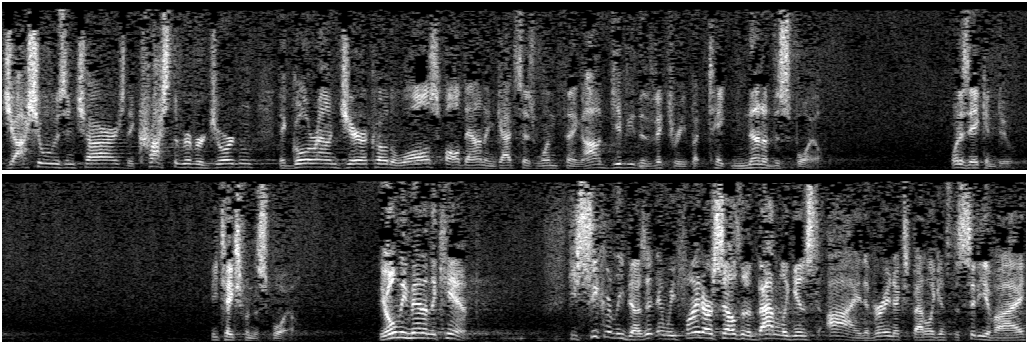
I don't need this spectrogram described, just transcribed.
Joshua was in charge. They crossed the river Jordan. They go around Jericho. The walls fall down, and God says one thing I'll give you the victory, but take none of the spoil. What does Achan do? He takes from the spoil. The only man in the camp. He secretly does it, and we find ourselves in a battle against Ai, the very next battle against the city of Ai,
